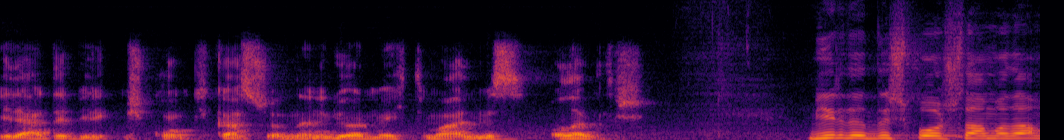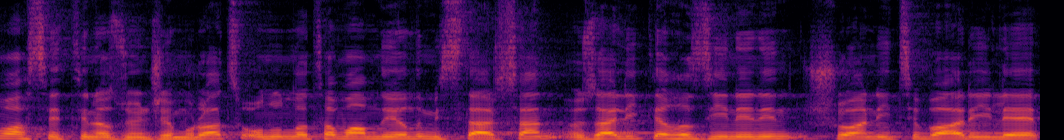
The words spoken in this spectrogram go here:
ileride birikmiş komplikasyonlarını görme ihtimalimiz olabilir. Bir de dış borçlanmadan bahsettin az önce Murat. Onunla tamamlayalım istersen. Özellikle hazinenin şu an itibariyle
